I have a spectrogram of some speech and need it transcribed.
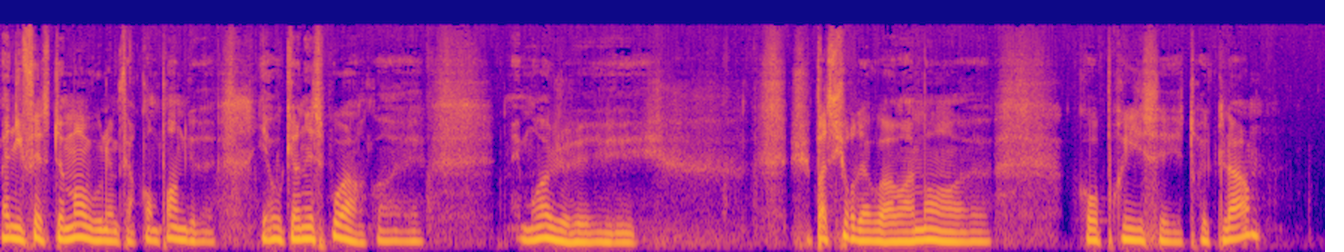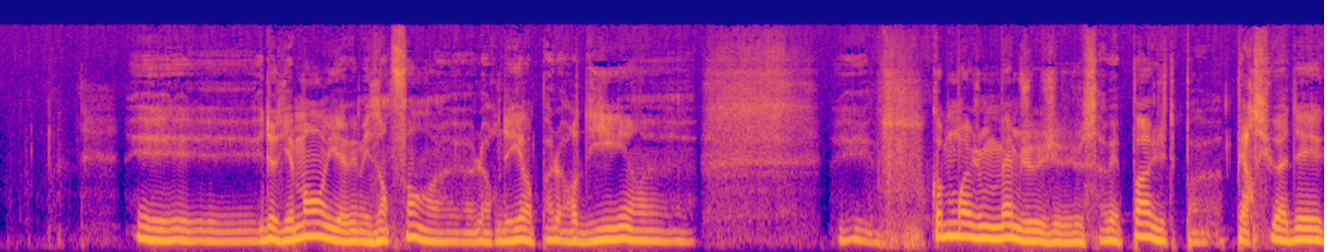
manifestement voulaient me faire comprendre qu'il n'y a aucun espoir. mais moi, je ne suis pas sûr d'avoir vraiment euh, compris ces trucs-là. Et, deuxièmement, il y avait mes enfants, euh, leur dire, pas leur dire. Euh, comme moi même, je ne savais pas, j'étais pas persuadé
